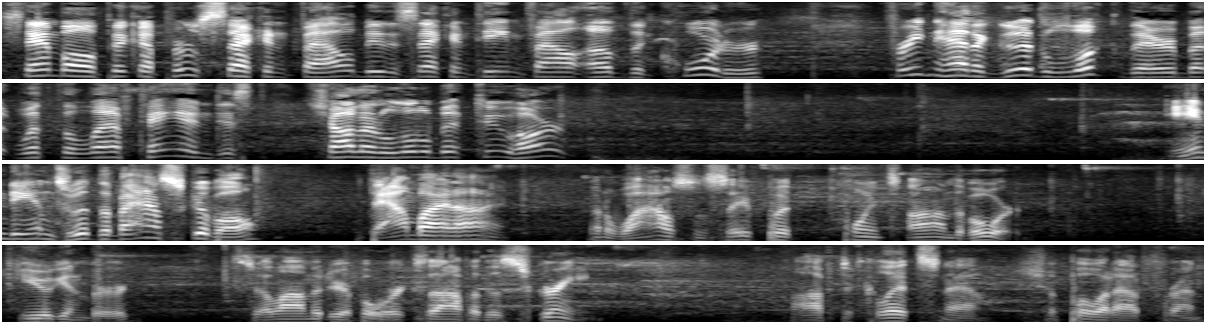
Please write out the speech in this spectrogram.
Stambaugh will pick up her second foul, be the second team foul of the quarter. Frieden had a good look there, but with the left hand, just shot it a little bit too hard. Indians with the basketball, down by nine. Been a while since they put points on the board. Hugenberg still on the dribble, works off of the screen. Off to Klitz now. She'll pull it out front.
